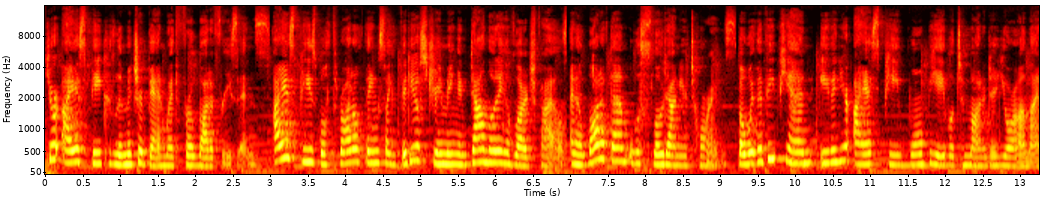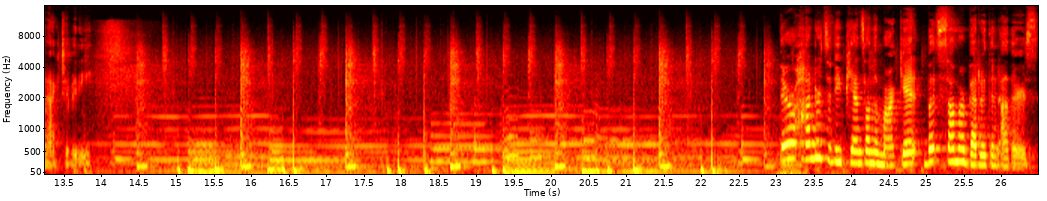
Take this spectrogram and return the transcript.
Your ISP could limit your bandwidth for a lot of reasons. ISPs will throttle things like video streaming and downloading of large files, and a lot of them will slow down your torrents. But with a VPN, even your ISP won't be able to monitor your online activity. There are hundreds of VPNs on the market, but some are better than others.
